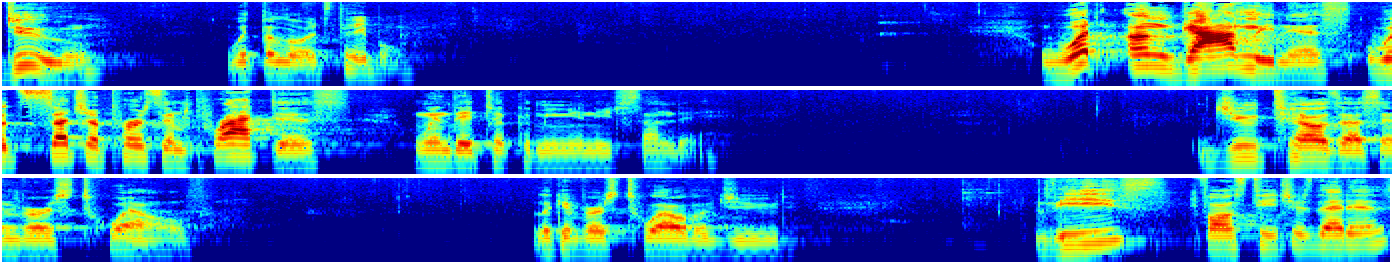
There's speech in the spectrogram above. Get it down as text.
do with the Lord's table? What ungodliness would such a person practice when they took communion each Sunday? Jude tells us in verse 12. Look at verse 12 of Jude. These false teachers, that is,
